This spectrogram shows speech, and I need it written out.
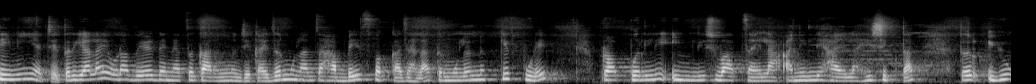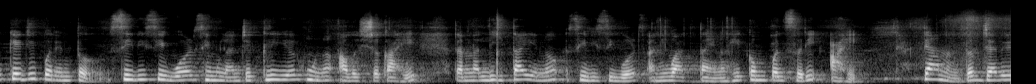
तिन्ही याचे. तर याला एवढा वेळ देण्याचं कारण म्हणजे काय? जर मुलांचा हा बेस पक्का झाला तर मुलं नक्कीच पुढे प्रॉपरली इंग्लिश वाचायला आणि लिहायलाही शिकतात. तर यू के जीपर्यंत सी बी सी वर्ड्स हे मुलांचे क्लिअर होणं आवश्यक आहे. त्यांना लिहिता येणं सी बी सी वर्ड्स आणि वाचता येणं हे कंपल्सरी आहे. त्यानंतर ज्यावेळी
